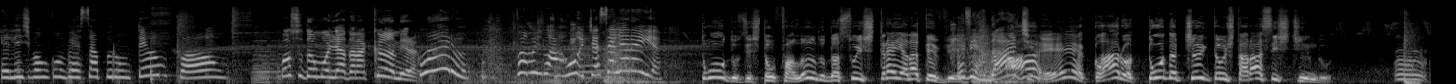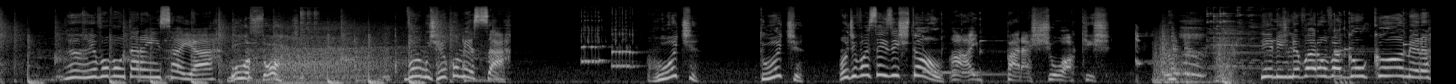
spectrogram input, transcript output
Eles vão conversar por um tempão. Posso dar uma olhada na câmera? Claro! Vamos lá, Ruth. Acelera aí. Todos estão falando da sua estreia na TV. É verdade? Ah, é, claro. Toda Changton estará assistindo. Hum. Ah, eu vou voltar a ensaiar. Boa sorte. Vamos recomeçar. Ruth? Tut? Onde vocês estão? Ai, para-choques. Eles levaram o vagão câmera.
